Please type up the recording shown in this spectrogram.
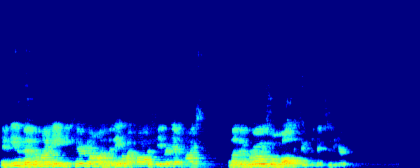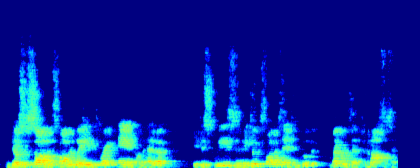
And in them let my name be carried on, in the name of my fathers Abraham and Isaac, and let them grow into a multitude in the midst of the earth. When Joseph saw that his father laid his right hand on the head of Ephraim, it displeased him, and he took his father's hand and moved it from Ephraim's hand to Manasseh's hand.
